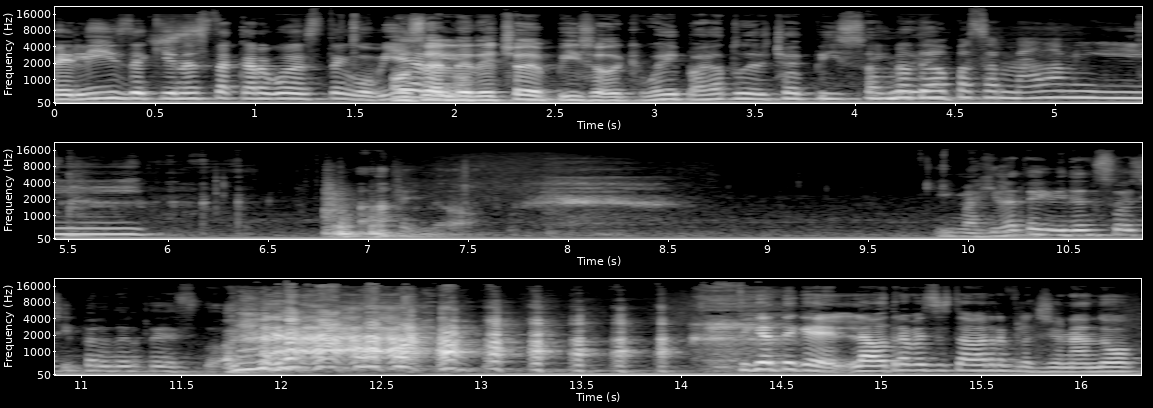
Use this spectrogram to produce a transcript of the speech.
feliz de quién está a cargo de este gobierno. O sea, el derecho de piso, de que, güey, paga tu derecho de piso. No te va a pasar nada, mi. Ay, no. Imagínate vivir en Suecia y perderte esto. Fíjate que la otra vez estaba reflexionando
